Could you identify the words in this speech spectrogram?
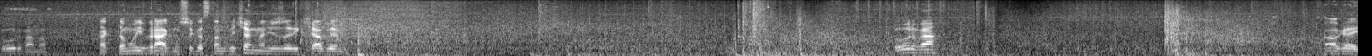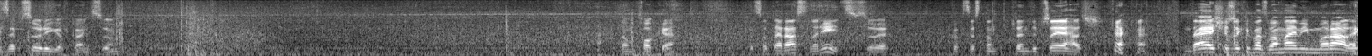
Kurwa, no. Tak, to mój wrak, muszę go stąd wyciągnąć, jeżeli chciałbym... Kurwa. Okej, zepsuli go w końcu. Tą fokę. To co teraz? No nic w sumie. Tylko chcę stąd tędy przejechać. Wydaje się, że chyba złamałem im morale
